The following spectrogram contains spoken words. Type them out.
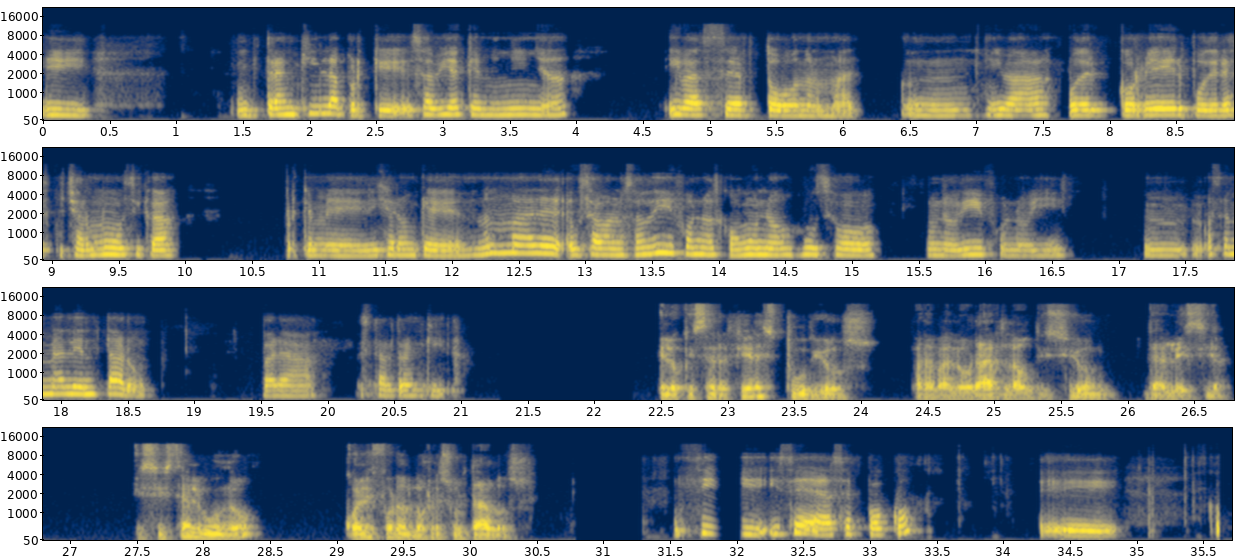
y, tranquila porque sabía que mi niña iba a hacer todo normal. Mm, iba a poder correr, poder escuchar música, porque me dijeron que normal eh, usaban los audífonos, con uno uso un audífono y, mm, o sea, me alentaron para estar tranquila. En lo que se refiere a estudios para valorar la audición de Alesia, ¿hiciste alguno? ¿Cuáles fueron los resultados? Sí, hice hace poco, eh,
